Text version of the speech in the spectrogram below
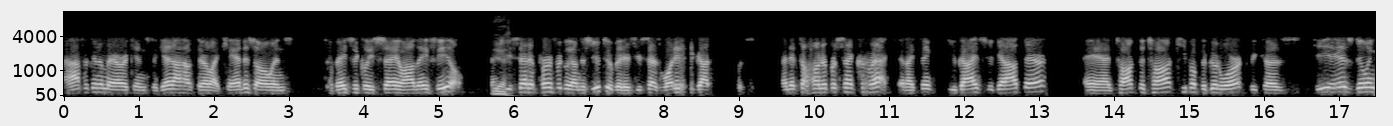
African Americans to get out there, like Candace Owens, to basically say how they feel. And Yes. she said it perfectly on this YouTube video. She says, "What have you got?" And it's hundred percent correct. And I think you guys should get out there and talk the talk, keep up the good work because he is doing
